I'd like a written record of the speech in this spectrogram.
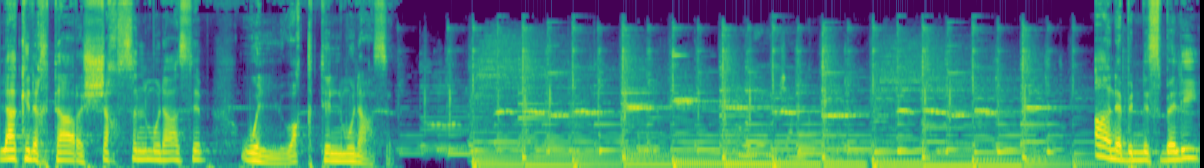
لكن اختار الشخص المناسب والوقت المناسب. أنا بالنسبة لي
